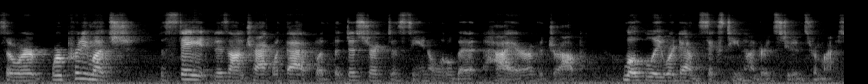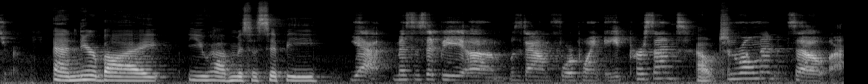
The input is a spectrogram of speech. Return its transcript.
So we're we're pretty much the state is on track with that, but the district is seeing a little bit higher of a drop. Locally, we're down 1,600 students from last year. And nearby, you have Mississippi. Yeah, Mississippi um, was down 4.8% Ouch. enrollment. So I,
